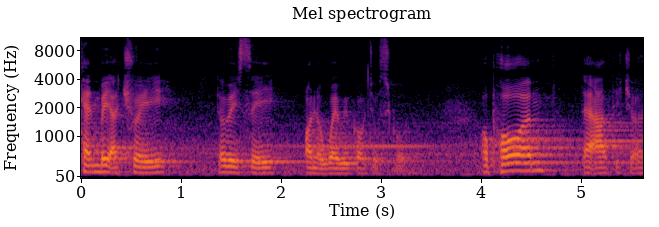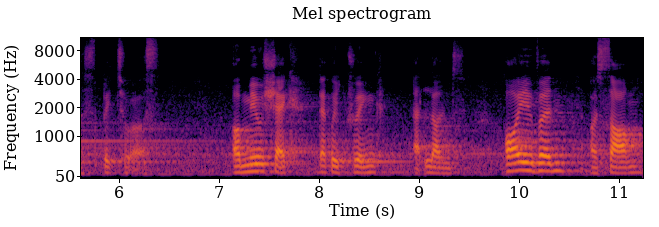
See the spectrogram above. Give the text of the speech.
can be a tree that we see on the way we go to school, a poem that our teachers speak to us, a milkshake that we drink at lunch, or even a song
